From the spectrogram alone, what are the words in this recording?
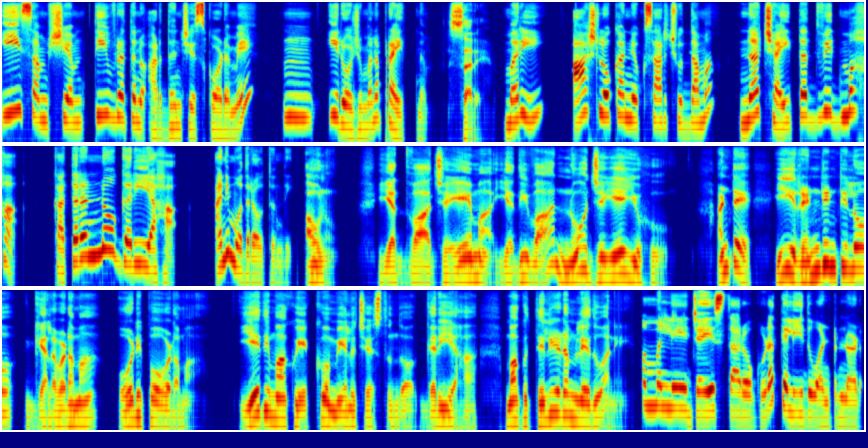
ఈ సంశయం తీవ్రతను అర్థం చేసుకోవడమే ఈరోజు మన ప్రయత్నం. సరే. మరి ఆ శ్లోకాన్ని ఒకసారి చూద్దామా? న చైతద్విద్మః కతరన్నో గరీయః అని మొదలవుతుంది. అవును. యద్వా జయేమ యదివా నో జయేయుహు. అంటే ఈ రెండింటిలో గెలవడమా? ఓడిపోవడమా? ఏది మాకు ఎక్కువ మేలు చేస్తుందో గరీయహ మాకు తెలియడం లేదు అని. మమ్మల్ని జయిస్తారో కూడా తెలియదు అంటున్నాడు.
